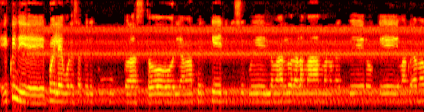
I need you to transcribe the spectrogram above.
e quindi eh, poi lei vuole sapere tutta la storia, ma perché gli dice quello, ma allora la mamma non è vero che, ma, ma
